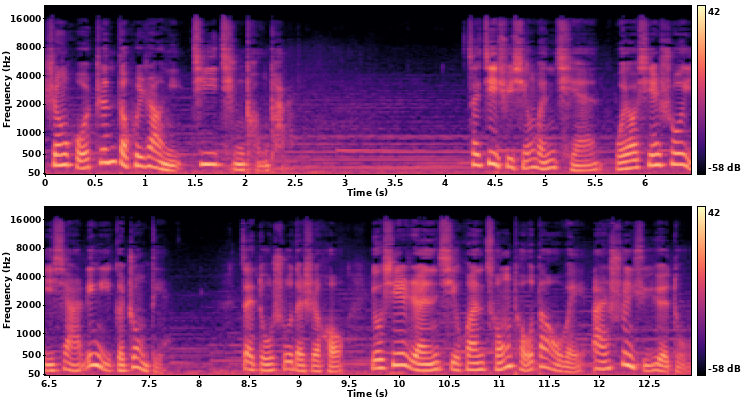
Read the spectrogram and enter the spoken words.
生活真的会让你激情澎湃。在继续行文前，我要先说一下另一个重点：在读书的时候，有些人喜欢从头到尾按顺序阅读，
